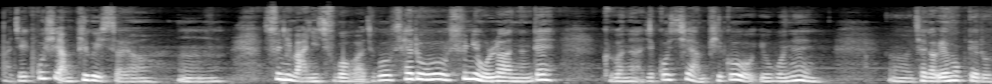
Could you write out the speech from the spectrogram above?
아직 꽃이 안 피고 있어요. 음, 순이 많이 죽어가지고 새로 순이 올라왔는데 그거는 아직 꽃이 안 피고 요거는 어, 제가 외목대로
